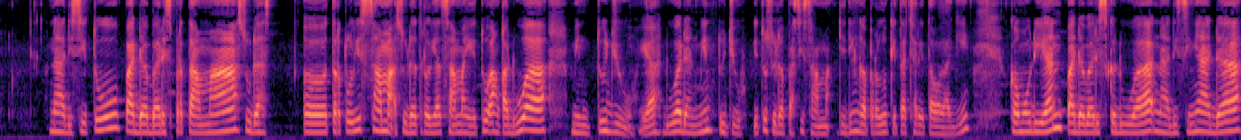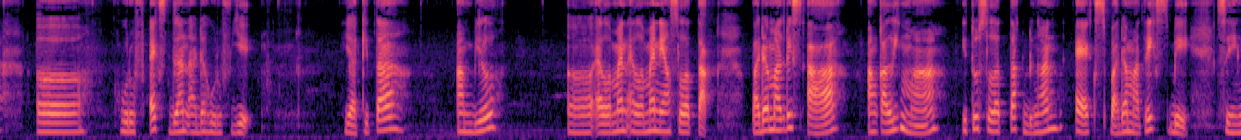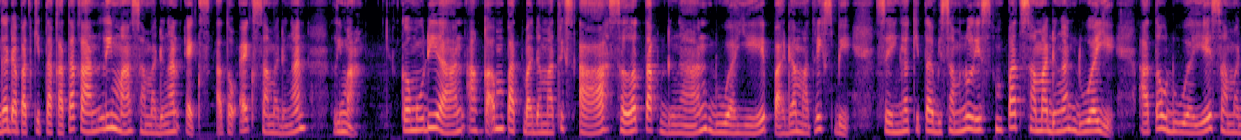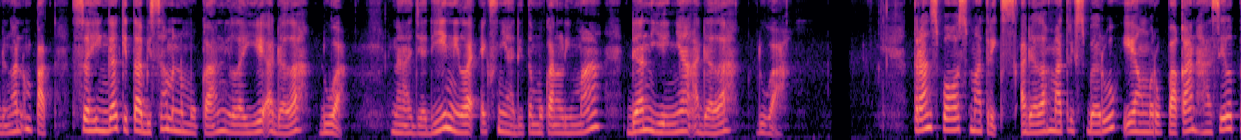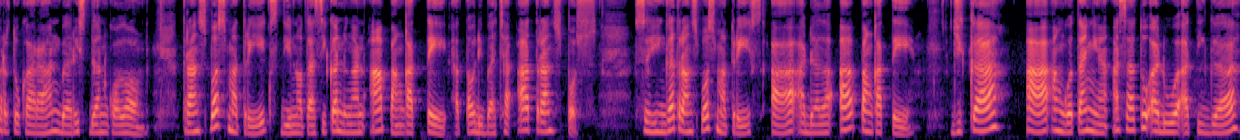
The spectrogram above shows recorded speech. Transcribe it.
Nah, di situ pada baris pertama sudah e, tertulis sama sudah terlihat sama yaitu angka 2 min 7 ya. 2 dan min 7 itu sudah pasti sama. Jadi nggak perlu kita cari tahu lagi. Kemudian pada baris kedua nah di sini ada e, huruf X dan ada huruf Y. Ya kita ambil eh, elemen-elemen yang seletak. Pada matriks A angka 5 itu seletak dengan X pada matriks B. Sehingga dapat kita katakan 5 sama dengan X atau X sama dengan 5. Kemudian angka 4 pada matriks A seletak dengan 2Y pada matriks B. Sehingga kita bisa menulis 4 sama dengan 2Y atau 2Y sama dengan 4. Sehingga kita bisa menemukan nilai Y adalah 2. Nah, jadi nilai X-nya ditemukan 5 dan Y-nya adalah 2. Transpose matriks adalah matriks baru yang merupakan hasil pertukaran baris dan kolom. Transpose matriks dinotasikan dengan A pangkat T atau dibaca A transpose. Sehingga transpose matriks A adalah A pangkat T. Jika A anggotanya A1, A2, A3,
